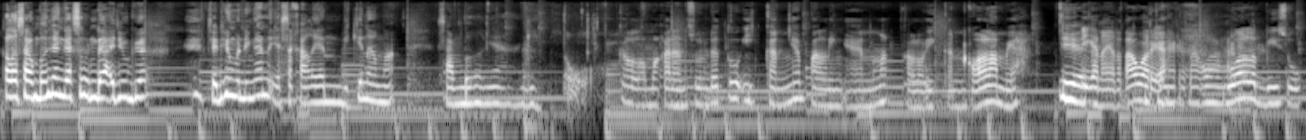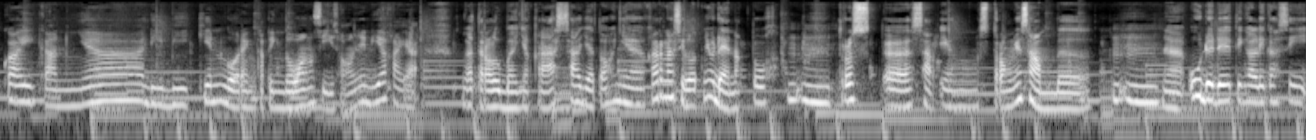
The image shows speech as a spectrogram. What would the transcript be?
kalau sambalnya nggak Sunda juga jadi mendingan ya sekalian bikin sama sambalnya gitu Kalau makanan Sunda tuh ikannya paling enak kalau ikan kolam ya. iya Ikan air tawar ya. Ikan air tawar. Gue lebih suka ikannya dibikin goreng kering doang sih. Soalnya dia kayak nggak terlalu banyak rasa jatuhnya. Karena silotnya udah enak tuh. Mm-mm, Terus eh, sa- yang strongnya sambel. Nah udah deh tinggal dikasih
